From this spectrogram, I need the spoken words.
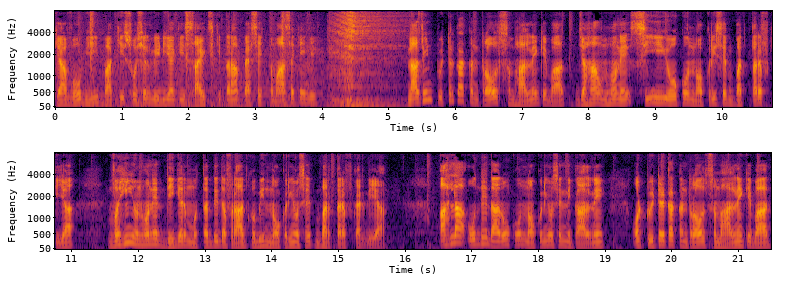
क्या वो भी बाकी सोशल मीडिया की साइट्स की तरह पैसे कमा सकेंगे? नाजिन ट्विटर का कंट्रोल संभालने के बाद जहाँ उन्होंने सीईओ को नौकरी से बरतरफ किया, वहीं उन्होंने दीगर मुतद अफराद को भी नौकरियों से बरतरफ कर दिया। अहला अहदेदारों को नौकरियों से निकालने और ट्विटर का कंट्रोल संभालने के बाद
